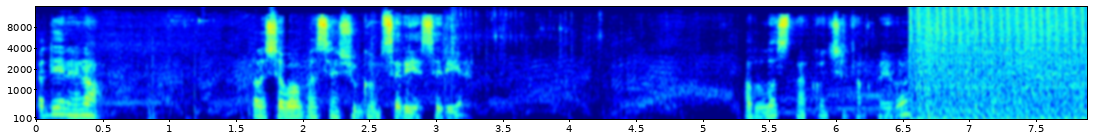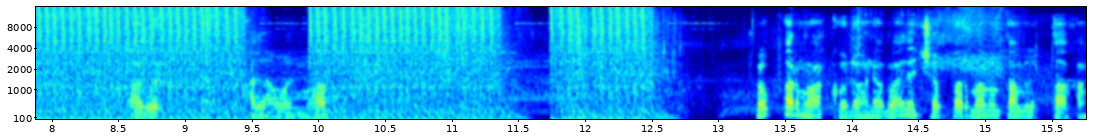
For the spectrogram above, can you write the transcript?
خليني هنا. يلا شباب هسه نشقهم سريع سريع. خلصنا كل شيء تقريبا. هذا هذا هو الماب. شوبر ماكو لو هنا بعد شوبر ما بنطعم للطاقم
